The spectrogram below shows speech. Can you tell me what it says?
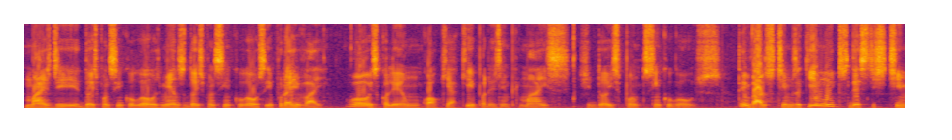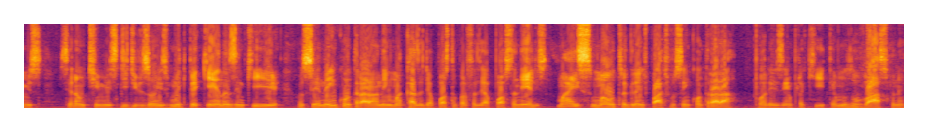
mais de 2.5 gols, menos 2.5 gols e por aí vai. Vou escolher um qualquer aqui, por exemplo, mais de 2.5 gols. Tem vários times aqui, muitos desses times serão times de divisões muito pequenas em que você nem encontrará nenhuma casa de aposta para fazer aposta neles, mas uma outra grande parte você encontrará. Por exemplo, aqui temos o Vasco, né?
